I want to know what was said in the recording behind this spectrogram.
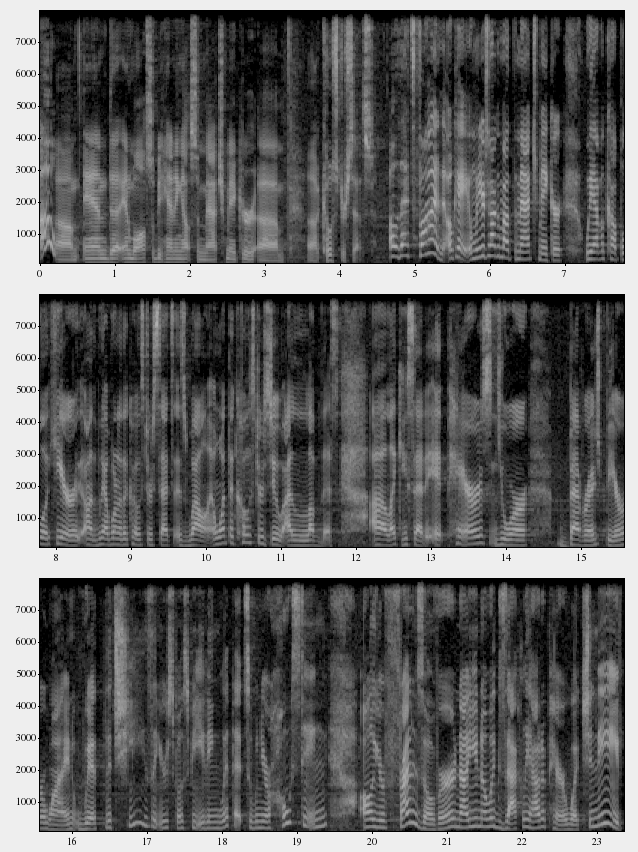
Oh. Um, and, uh, and we'll also be handing out some matchmaker um, uh, coaster sets. Oh, that's fun. Okay, and when you're talking about the matchmaker, we have a couple here. Uh, we have one of the coaster sets as well. And what the coasters do, I love this. Uh, like you said, it pairs your beverage, beer or wine, with the cheese that you're supposed to be eating with it. So when you're hosting all your friends over, now you know exactly how to pair what you need.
